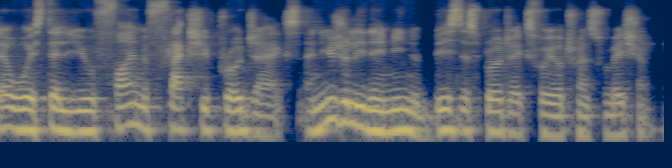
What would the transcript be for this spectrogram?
they always tell you find a flagship projects, and usually they mean the business projects for your transformation.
